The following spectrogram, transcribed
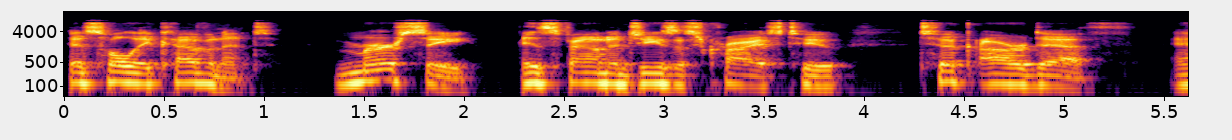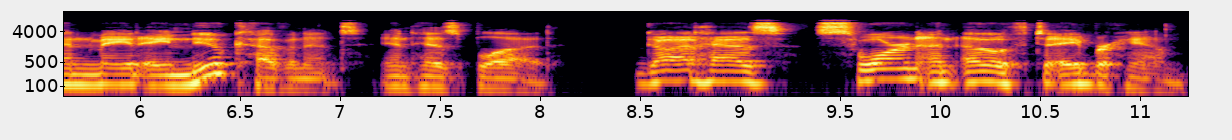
his holy covenant. Mercy is found in Jesus Christ, who took our death and made a new covenant in his blood. God has sworn an oath to Abraham,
